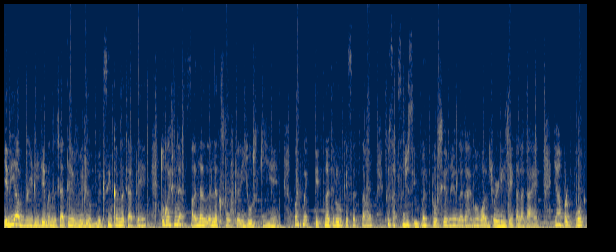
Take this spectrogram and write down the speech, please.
यदि आप वीडियो बनना चाहते हैं वीडियो मिक्सिंग करना चाहते हैं तो कैसे मैंने अलग अलग सॉफ्टवेयर यूज़ किए हैं। बट मैं इतना ज़रूर कह सकता हूँ कि सबसे जो सिंपल प्रोसीजर मुझे लगा है वो वर्चुअल डीजे का लगा है। यहाँ पर बहुत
